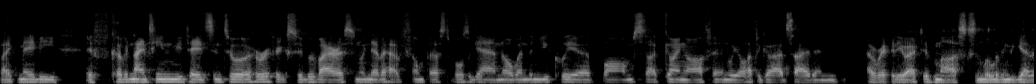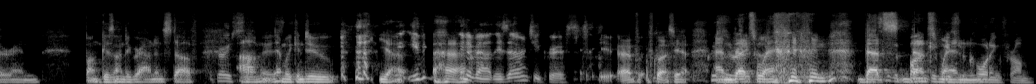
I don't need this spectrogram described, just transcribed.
like maybe if COVID 19 mutates into a horrific super virus and we never have film festivals again, or when the nuclear bombs start going off and we all have to go outside in our radioactive masks and we're living together in bunkers underground and stuff, um, then we can do, yeah. You- You've been thinking about this, haven't you, Chris? Uh, of course, yeah, Chris and that's when that's that's when recording from.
